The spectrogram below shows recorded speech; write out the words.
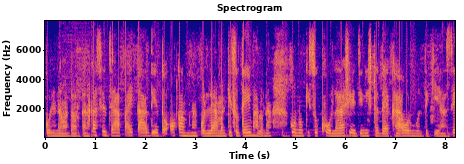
করে নেওয়া দরকার। কাছে যা পাই তা দিয়ে তো অকাম না করলে আমার কিছুতেই ভালো না। কোনো কিছু খোলা, সেই জিনিসটা দেখা, ওর মধ্যে কি আছে,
